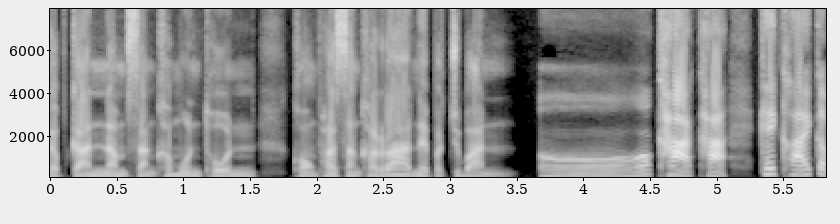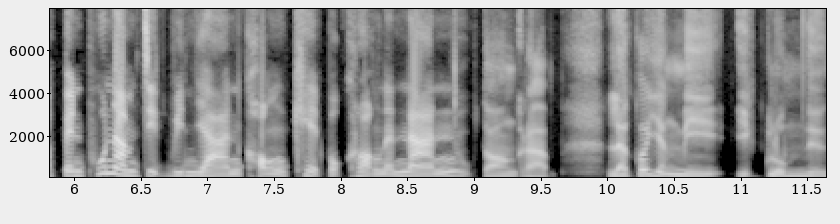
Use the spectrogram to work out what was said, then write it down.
กับการนำสังฆมณฑลของพระสังฆราชในปัจจุบันอ๋อ ค่ะค่ะ คล้ายๆ กับเป็นผู้นำจิตวิญญาณของเขตปกครองนั้นถูกต้องครับ แล้วก็ยังมีอีกกลุ่มหนึ่ง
